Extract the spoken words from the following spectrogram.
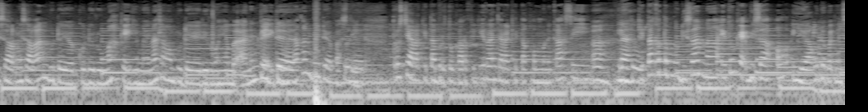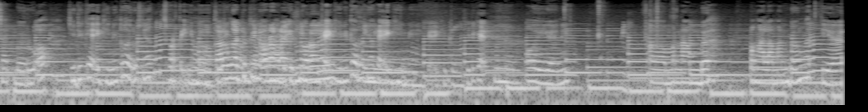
misal misalkan budayaku di rumah kayak gimana sama budaya di rumahnya Mbak Anin kayak Beda. gimana kan beda pasti Bener. terus cara kita bertukar pikiran cara kita komunikasi ah, nah itu. kita ketemu di sana itu kayak bisa oh iya aku dapat insight baru oh jadi kayak gini tuh harusnya seperti ini Oh, kalau ngadepin orang kayak gini, orang kayak gini tuh harusnya gini. kayak gini kayak gitu jadi kayak Bener. oh iya ini eh, menambah pengalaman banget ya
